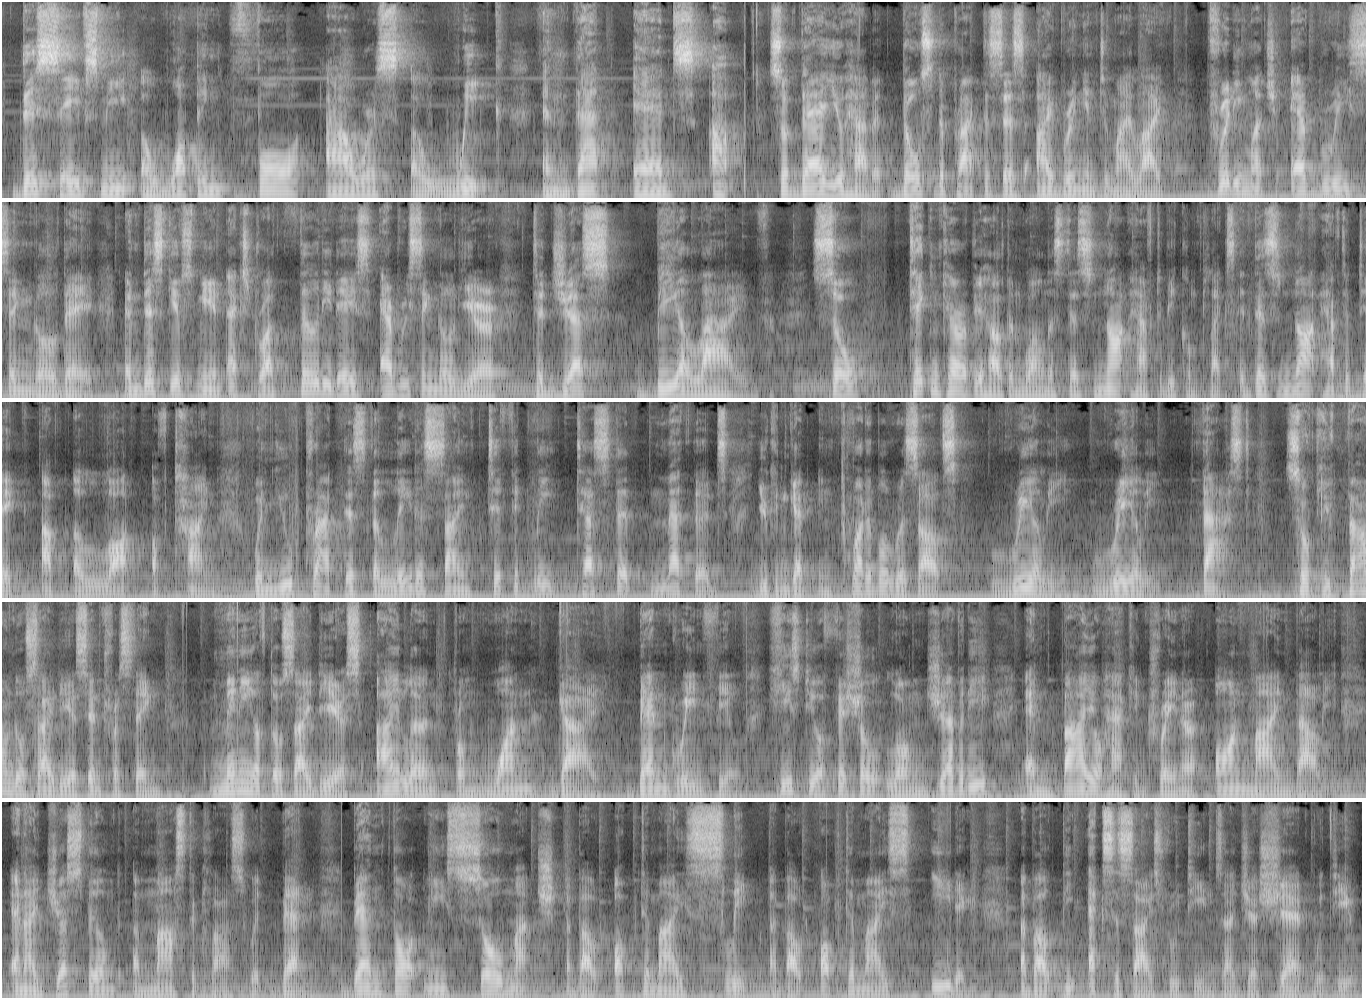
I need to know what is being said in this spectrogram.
This saves me a whopping four hours a week, and that adds up. So, there you have it. Those are the practices I bring into my life pretty much every single day. And this gives me an extra 30 days every single year to just be alive. So, Taking care of your health and wellness does not have to be complex. It does not have to take up a lot of time. When you practice the latest scientifically tested methods, you can get incredible results really, really fast. So if you found those ideas interesting, many of those ideas I learned from one guy, Ben Greenfield. He's the official longevity and biohacking trainer on Mindvalley, and I just filmed a masterclass with Ben. Ben taught me so much about optimized sleep, about optimized eating, about the exercise routines I just shared with you.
